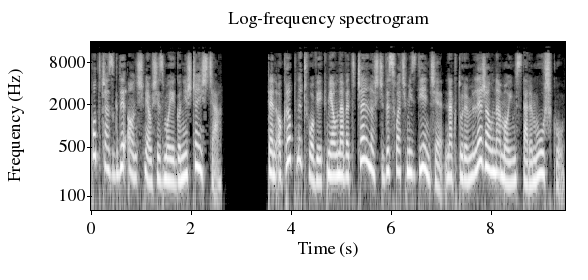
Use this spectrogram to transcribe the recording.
podczas gdy on śmiał się z mojego nieszczęścia. Ten okropny człowiek miał nawet czelność wysłać mi zdjęcie, na którym leżał na moim starym łóżku.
